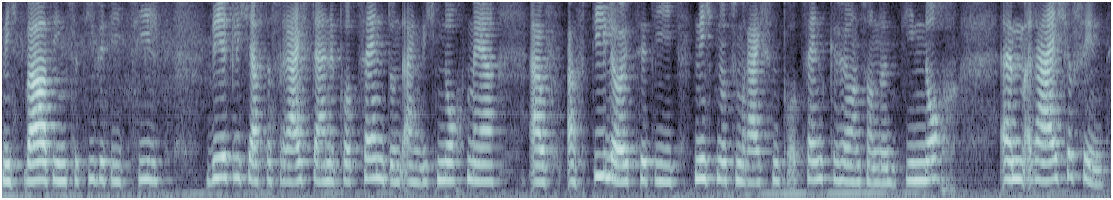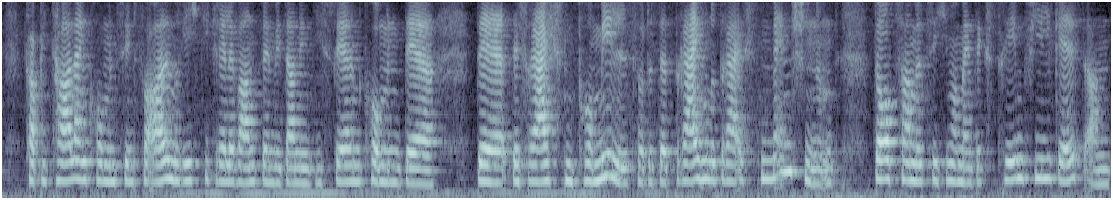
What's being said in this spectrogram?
nicht wahr. Die Initiative, die zielt wirklich auf das reichste eine Prozent und eigentlich noch mehr auf, auf die Leute, die nicht nur zum reichsten Prozent gehören, sondern die noch ähm, reicher sind. Kapitaleinkommen sind vor allem richtig relevant, wenn wir dann in die Sphären kommen der, der, des reichsten Promilles oder der 300 reichsten Menschen. Und dort sammelt sich im Moment extrem viel Geld an.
